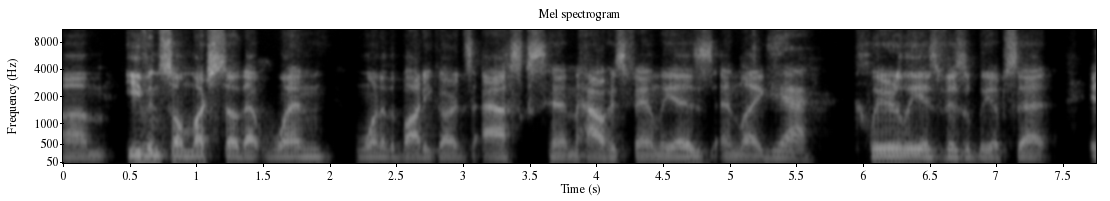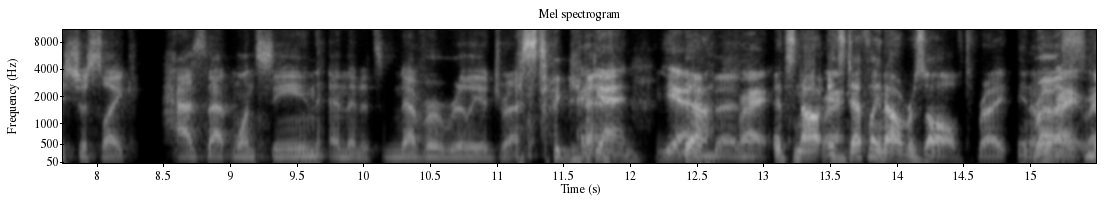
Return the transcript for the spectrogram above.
um even so much so that when one of the bodyguards asks him how his family is and like yeah, clearly is visibly upset it's just like has that one scene and then it's never really addressed again, again, yeah, Yeah. Then- right. it's not. It's definitely not resolved, right? You know, Right, it's, right,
